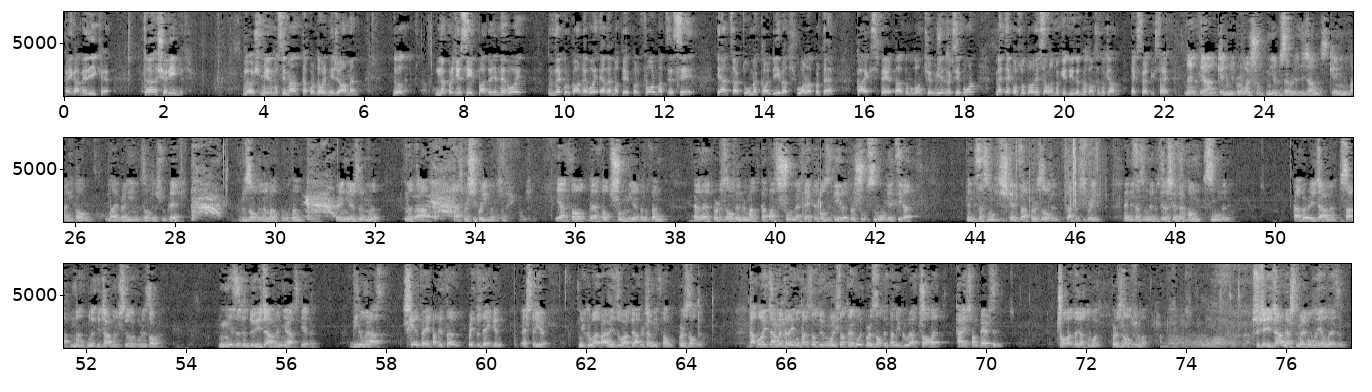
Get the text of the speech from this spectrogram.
pejgamerike të shërimit. Dhe është mirë muslimani ta përdori hixhamen, domethënë në përgjithësi pa ndonjë nevojë dhe kur ka nevojë edhe më tepër. Format se si janë caktuar, ka libra të shkuara për të, ka eksperta, domethënë që merren me kësi pune, me ta konsultohuni se unë nuk i di, domethënë se nuk jam Ekspert i kësaj. Ne në Tiranë kemi një përvojë shumë të mirë për sa i përket hixhames. Kemi një vlla tonin, vllai Ibrahimin, Zoti e shpërbleftë. Për Zotin e Madh, domethënë, prej njerëzve më më të aftë, flas për Shqipërinë domethënë. Ja thot dhe e thot shumë mirë domethënë, edhe për Zotin e Madh ka pas shumë efekte pozitive për shumë sëmundje të cilat në disa sëmundje që shkenca për Zotin, flas për Shqipërinë. Në disa sëmundje për të cilat shkenca ka thonë s'mundemi. ka bërë hixhame, sa? 19 hixhame në shtyllën kurrizore. 22 hixhame një rast tjetër. Di unë rast, shkenca i pati thënë prit vdekjen e shtrirë. Një grua e paralizuar aty afër xhamisë tonë, për Zotin. Ka bërë hixhame të rregullta çdo 2 muaj, çdo 3 muaj për Zotin tani gruaja çohet, ka heq pampersin, çohet dhe gatuan për Zotin e madh. Kështu që hixhamja është mrekulli o vëllezër.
